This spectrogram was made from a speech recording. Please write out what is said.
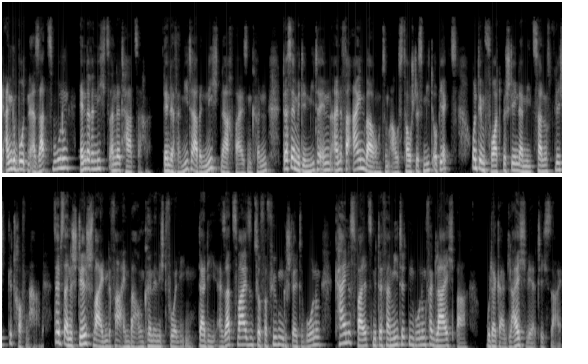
Die angebotene Ersatzwohnung ändere nichts an der Tatsache denn der Vermieter habe nicht nachweisen können, dass er mit den MieterInnen eine Vereinbarung zum Austausch des Mietobjekts und dem Fortbestehen der Mietzahlungspflicht getroffen habe. Selbst eine stillschweigende Vereinbarung könne nicht vorliegen, da die ersatzweise zur Verfügung gestellte Wohnung keinesfalls mit der vermieteten Wohnung vergleichbar oder gar gleichwertig sei.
